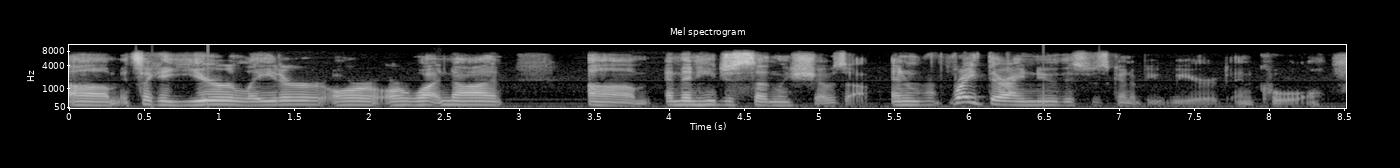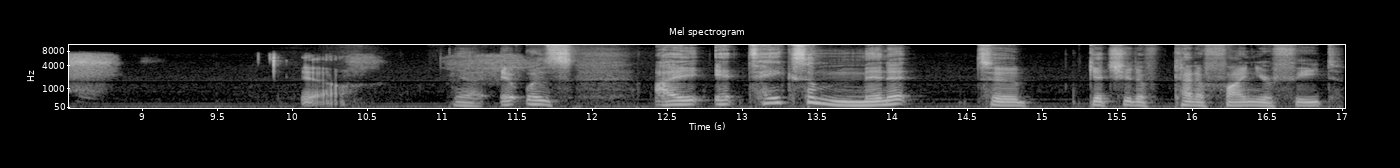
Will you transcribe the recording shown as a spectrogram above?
Um, it's like a year later or or whatnot. Um, and then he just suddenly shows up, and right there, I knew this was going to be weird and cool. Yeah. Yeah, it was. I. It takes a minute to get you to kind of find your feet,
